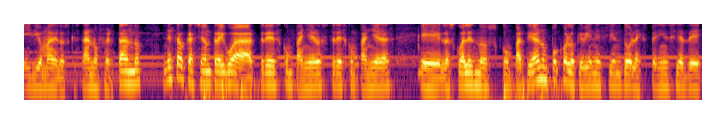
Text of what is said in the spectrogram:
idioma de los que están ofertando. En esta ocasión traigo a tres compañeros, tres compañeras, eh, los cuales nos compartirán un poco lo que viene siendo la experiencia de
